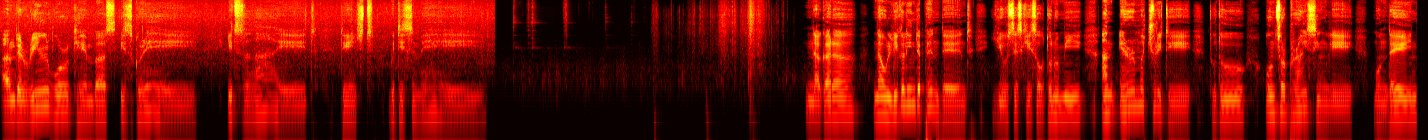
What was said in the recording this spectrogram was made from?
And the real world canvas is grey. It's light, tinged with dismay. Nagara, now legally independent, uses his autonomy and inner maturity to do, unsurprisingly, mundane,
